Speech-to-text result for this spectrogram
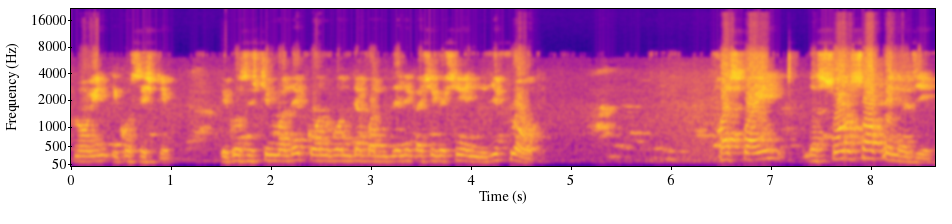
फ्लो इन इकोसिस्टीम इकोसिस्टीममध्ये कोणकोणत्या पद्धतीने कशी कशी एनर्जी फ्लो होते. First point the source of energy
